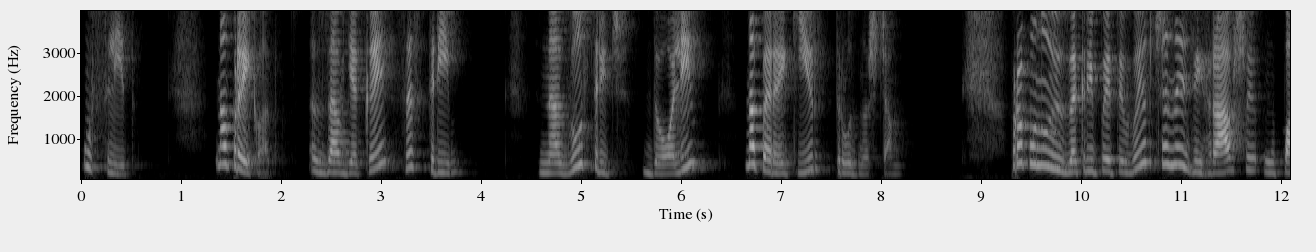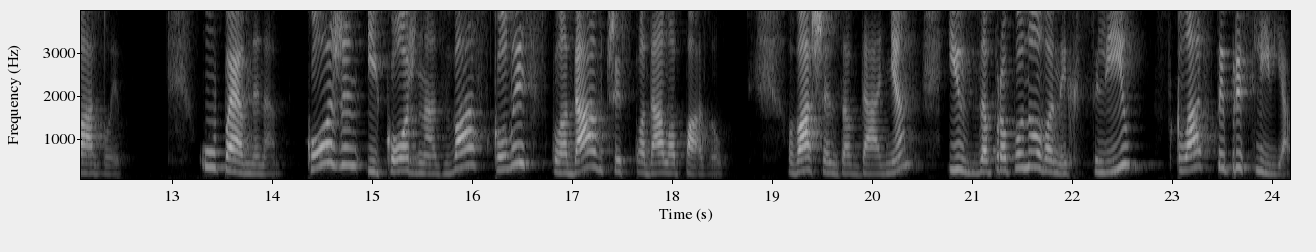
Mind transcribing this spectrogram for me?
услід. Наприклад, завдяки сестрі, назустріч долі, наперекір труднощам. Пропоную закріпити вивчене, зігравши у пазли. Упевнена, кожен і кожна з вас колись складав чи складала пазл. Ваше завдання із запропонованих слів скласти прислів'я,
